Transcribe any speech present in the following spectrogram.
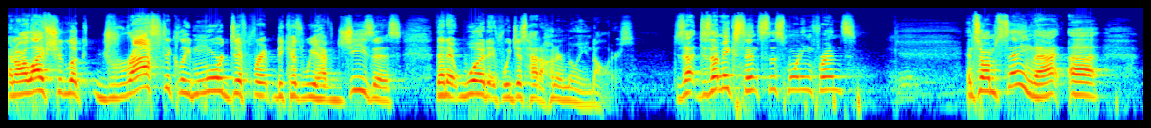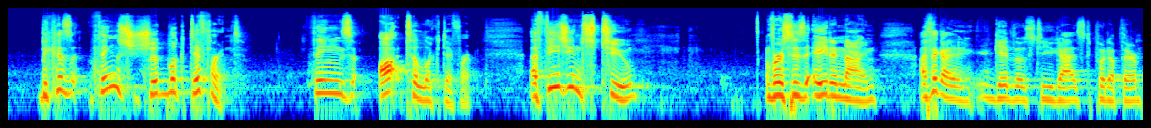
And our life should look drastically more different because we have Jesus than it would if we just had $100 million. Does that, does that make sense this morning, friends? And so I'm saying that uh, because things should look different. Things ought to look different. Ephesians 2, verses 8 and 9. I think I gave those to you guys to put up there.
